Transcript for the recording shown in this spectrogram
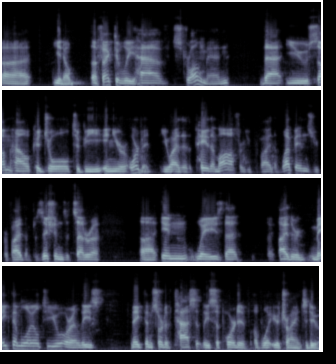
uh, you know, effectively have strong men that you somehow cajole to be in your orbit. You either pay them off or you provide them weapons, you provide them positions, etc., uh, in ways that either make them loyal to you or at least make them sort of tacitly supportive of what you're trying to do.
